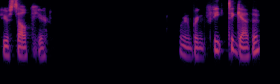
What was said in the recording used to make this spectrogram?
yourself here. We're going to bring feet together,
